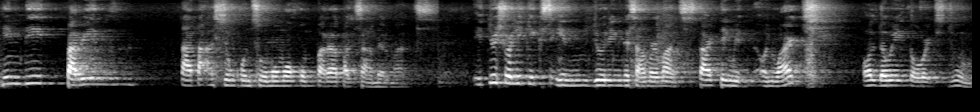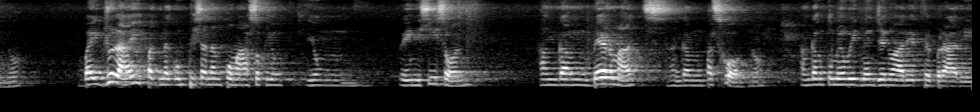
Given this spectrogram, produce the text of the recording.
hindi pa rin tataas yung konsumo mo kumpara pag summer months. It usually kicks in during the summer months, starting with on March all the way towards June. No? By July, pag nag-umpisa nang pumasok yung, yung rainy season, hanggang bare months, hanggang Pasko, no? hanggang tumawid ng January at February,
